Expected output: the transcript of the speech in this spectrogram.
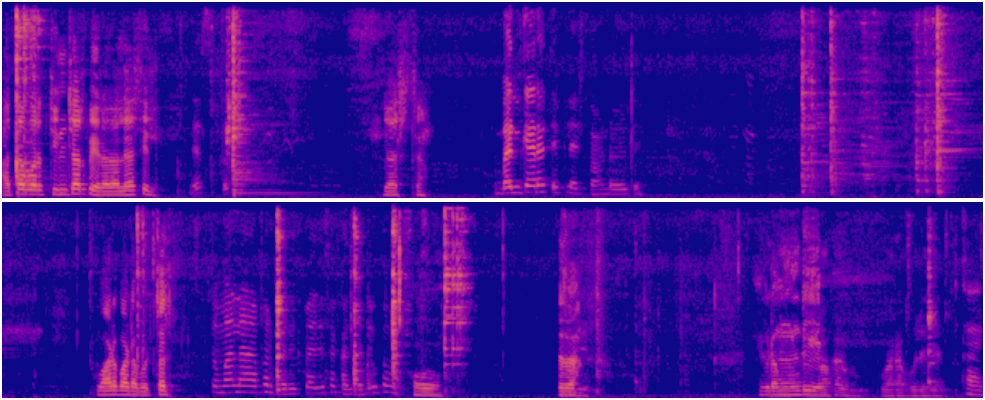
आता बरं तीन चार फेऱ्या झाल्या असतील. जास्त. जास्त. बंद करा ते फ्लॅश पाऊंड ते वाढ पाठापट चल. तुम्हाला फरफरीत पाहिजे सकाळचं देऊ का मग? हो. जा. इकडं मुंडी आहे. वरा बोले काय?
